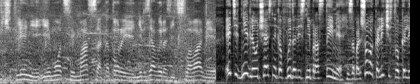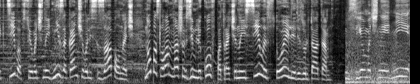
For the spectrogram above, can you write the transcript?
впечатлений и эмоций масса, которые нельзя выразить словами. Эти дни для участников выдались непростыми. Из-за большого количества коллективов съемочные дни заканчивались за полночь. Но, по словам наших земляков, потраченные силы стоили результата. Съемочные дни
